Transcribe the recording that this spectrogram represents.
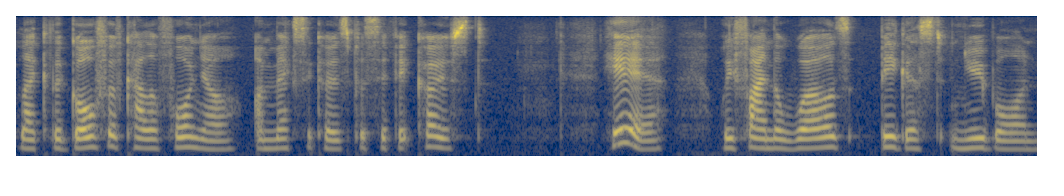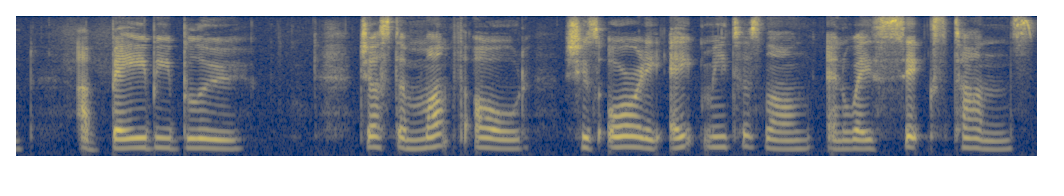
like the Gulf of California on Mexico's Pacific coast. Here we find the world's biggest newborn, a baby blue. Just a month old, she's already 8 meters long and weighs 6 tons.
